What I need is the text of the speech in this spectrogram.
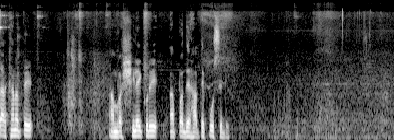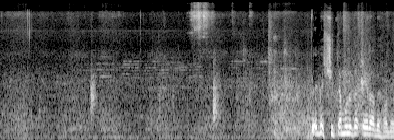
কারখানাতে আমরা সেলাই করে আপনাদের হাতে পৌঁছে দিই। বেডশিটটা মূলত এভাবে হবে।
